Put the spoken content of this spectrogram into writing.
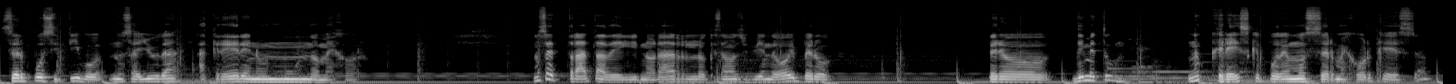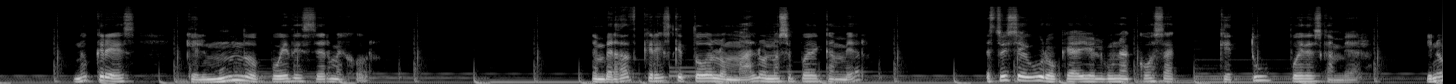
ser positivo nos ayuda a creer en un mundo mejor. No se trata de ignorar lo que estamos viviendo hoy, pero pero dime tú, ¿no crees que podemos ser mejor que esto? ¿No crees que el mundo puede ser mejor? ¿En verdad crees que todo lo malo no se puede cambiar? Estoy seguro que hay alguna cosa que tú puedes cambiar. Y no,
